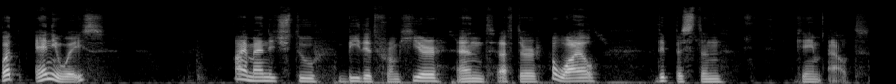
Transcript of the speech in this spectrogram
But anyways, I managed to beat it from here and after a while, the piston came out.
